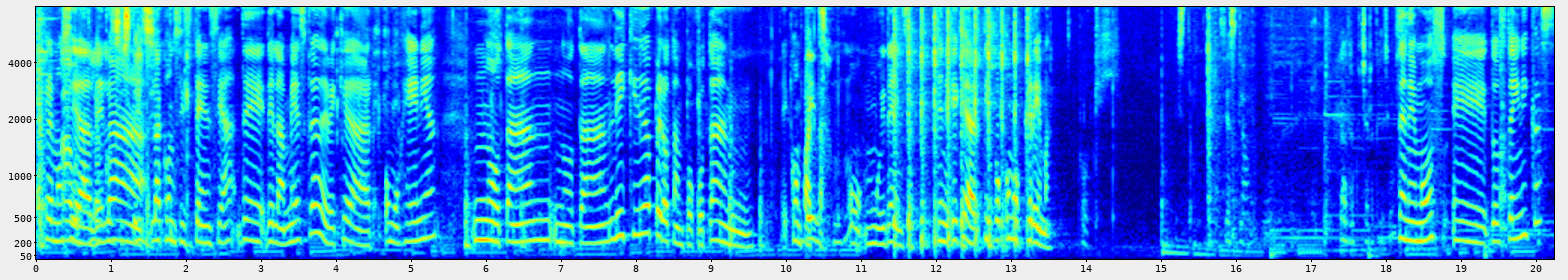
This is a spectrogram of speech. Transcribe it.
la cremosidad Ah, bueno, la de la consistencia. la consistencia de, de la mezcla debe quedar homogénea, no tan, no tan líquida, pero tampoco tan eh, compacta Densa, o muy densa. Tiene que quedar tipo como crema. Ok. Listo. Gracias, Claudia. La otra cuchara que decimos. Tenemos eh, dos técnicas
